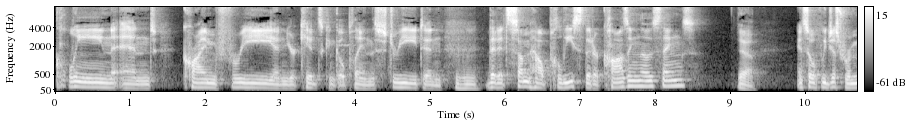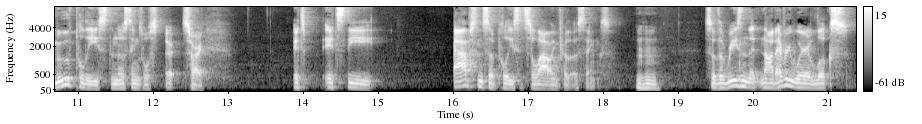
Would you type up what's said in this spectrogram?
clean and crime free and your kids can go play in the street and that it's somehow police that are causing those things. Yeah. And so if we just remove police, then those things will. Uh, sorry, it's it's the absence of police that's allowing for those things. So the reason that not everywhere looks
